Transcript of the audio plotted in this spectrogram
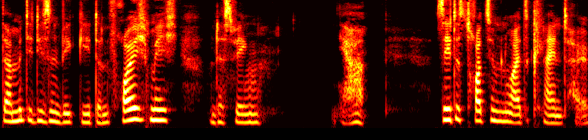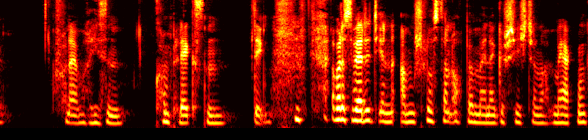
damit ihr diesen Weg geht, dann freue ich mich und deswegen, ja, seht es trotzdem nur als kleinen Teil von einem riesen komplexen Ding. Aber das werdet ihr am Schluss dann auch bei meiner Geschichte noch merken,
